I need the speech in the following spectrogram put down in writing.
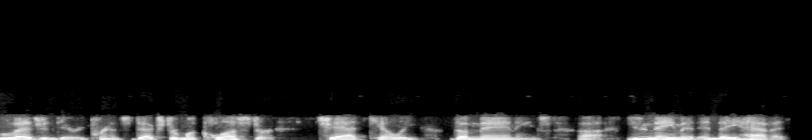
legendary prints, Dexter McCluster, Chad Kelly, the Mannings, uh, you name it, and they have it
